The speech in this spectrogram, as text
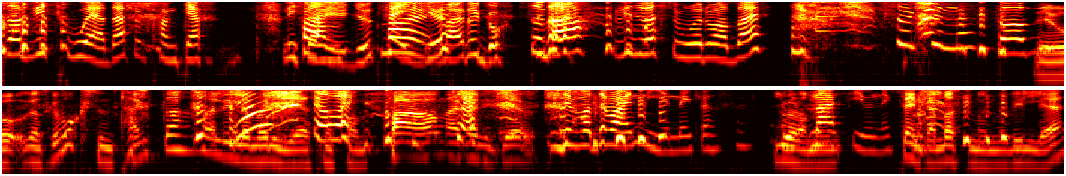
Så at hvis hun er der, så kan ikke jeg liksom Feige ut? Nei, feige ut. nei, det går Så da, hvis bestemor var der, så kunne hun ta Det er jo ganske voksent tenkt, da. av Lille Marie som er sånn Faen, jeg kan ikke Det var, det var i niende klasse. Gjorde Nei, syvende klasse. Sendte de bestemor med vilje.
